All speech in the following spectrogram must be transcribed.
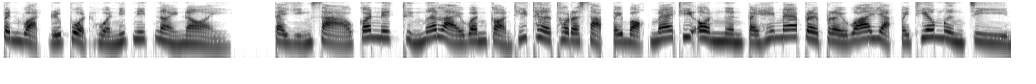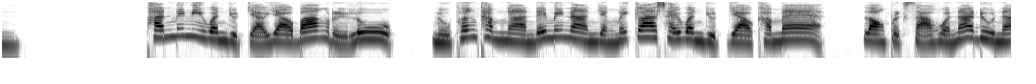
เป็นหวัดหรือปวดหัวนิดๆหน่อยๆ แต่หญิงสาวก็นึกถึงเมื่อหลายวันก่อนที่เธอโทรศัพท์ไปบอกแม่ที่โอนเงินไปให้แม่เปรยๆว่าอยากไปเที่ยวเมืองจีน พันไม่มีวันหยุดยาวๆบ้างหรือลูก หนูเพิ่งทำงานได้ไม่นานยังไม่กล้าใช้วันหยุดยาวค่ะแม่ ลองปรึกษาหัวหน้าดูนะ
